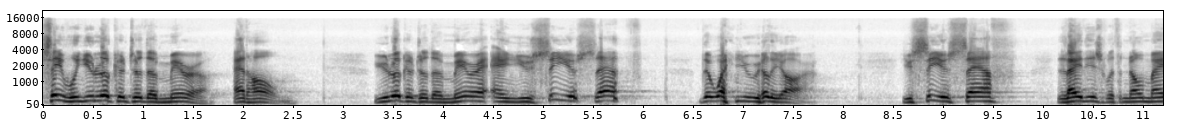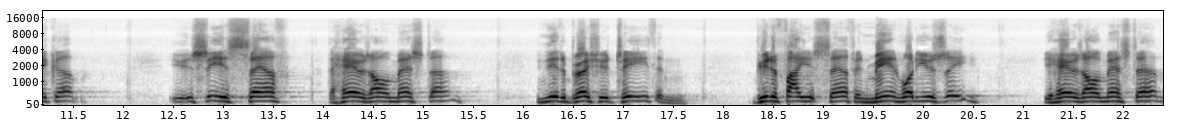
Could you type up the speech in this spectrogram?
See, when you look into the mirror at home, you look into the mirror and you see yourself the way you really are. You see yourself, ladies, with no makeup. You see yourself, the hair is all messed up. You need to brush your teeth and beautify yourself. And men, what do you see? Your hair is all messed up.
